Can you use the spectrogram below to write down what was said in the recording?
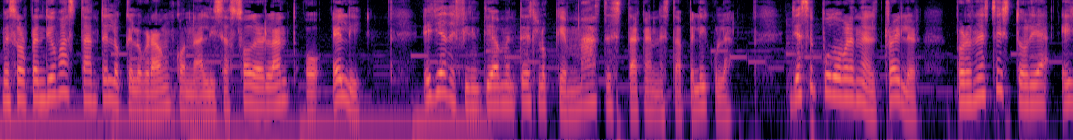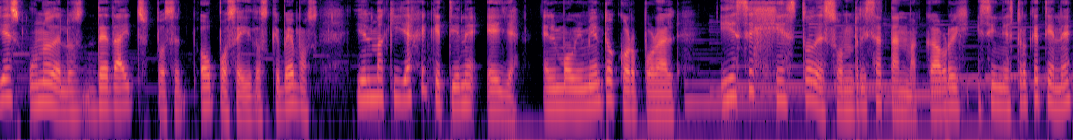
me sorprendió bastante lo que lograron con Alisa Sutherland o Ellie. Ella definitivamente es lo que más destaca en esta película. Ya se pudo ver en el tráiler, pero en esta historia ella es uno de los Deadites o poseídos que vemos, y el maquillaje que tiene ella, el movimiento corporal y ese gesto de sonrisa tan macabro y siniestro que tiene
